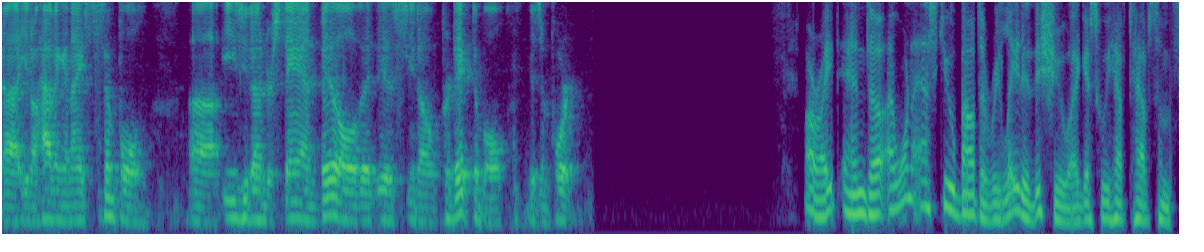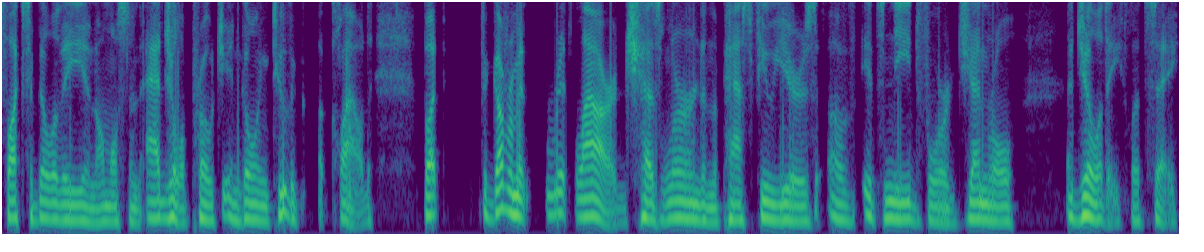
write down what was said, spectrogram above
uh, you know, having a nice, simple, uh, easy to understand bill that is, you know, predictable is important. All right. And uh, I want to ask you about a related issue. I guess we have to have some flexibility and almost an agile approach in going to the uh, cloud. But the government writ large has learned in the past few years of its need for general agility, let's say.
